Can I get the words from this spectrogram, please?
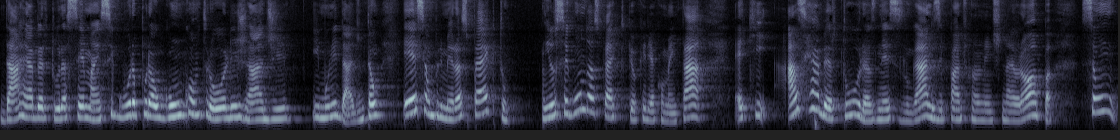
da reabertura ser mais segura por algum controle já de imunidade. Então, esse é um primeiro aspecto. E o segundo aspecto que eu queria comentar é que as reaberturas nesses lugares, e particularmente na Europa, são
